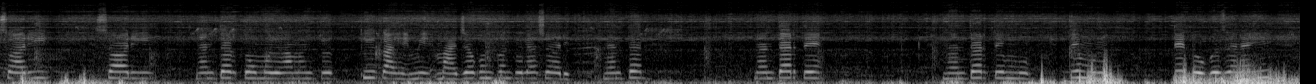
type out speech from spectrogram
सॉरी सॉरी नंतर तो मुलगा म्हणतो ठीक आहे मी माझ्याकडून पण तुला सॉरी नंतर नंतर ते नंतर ते मु ते मुल ते दोघंजणही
